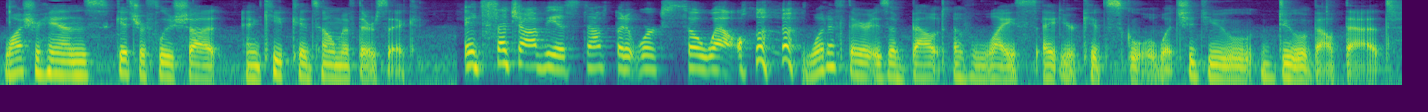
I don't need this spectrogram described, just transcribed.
Wash your hands, get your flu shot, and keep kids home if they're sick. It's such obvious stuff, but it works so well. what if there is a bout of lice at your kid's school? What should you do about that?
